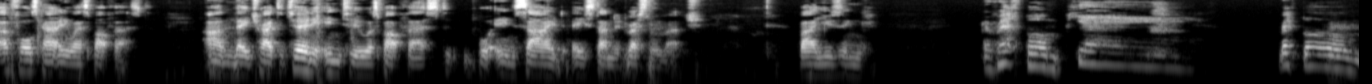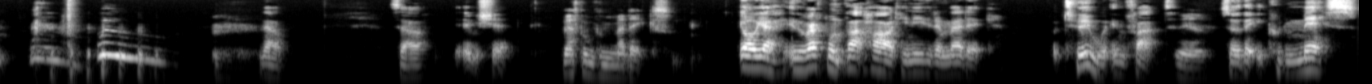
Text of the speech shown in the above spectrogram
a Falls Count Anywhere spot fest. And they tried to turn it into a spot fest, but inside a standard wrestling match by using a ref bump. Yay! Ref bump. Woo! Woo! No. So, it was shit. Ref bump from medics. Oh, yeah, the ref bumped that hard, he needed a medic. Two, in fact. Yeah. so that he could miss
